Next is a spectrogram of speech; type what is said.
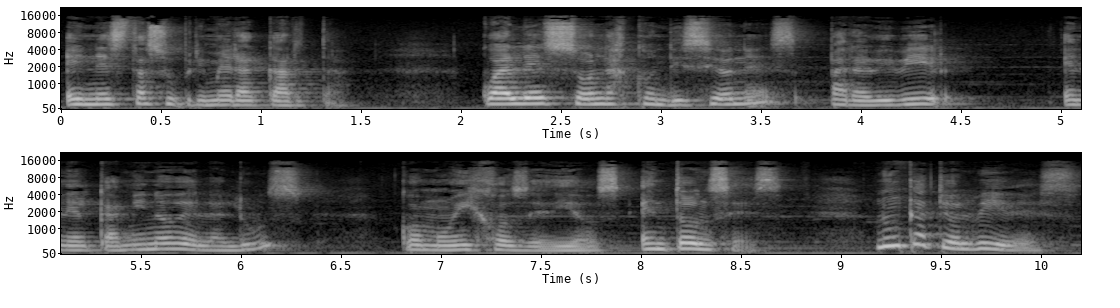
en esta su primera carta. ¿Cuáles son las condiciones para vivir en el camino de la luz como hijos de Dios? Entonces, nunca te olvides,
